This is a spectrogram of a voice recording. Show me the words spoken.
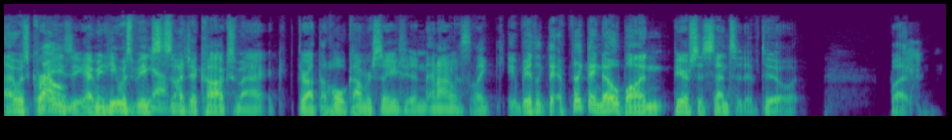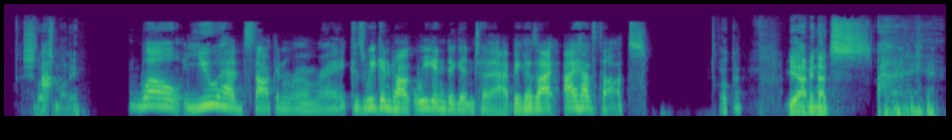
That was Well, crazy. I mean, he was being yeah. such a cocksmack throughout that whole conversation, and I was like, it, it- like they, I feel like they know Bun Pierce is sensitive too, but she likes money. Well, you had stock in room, right? Because we can talk, we can dig into that because I I have thoughts. Okay. Yeah, I mean that's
